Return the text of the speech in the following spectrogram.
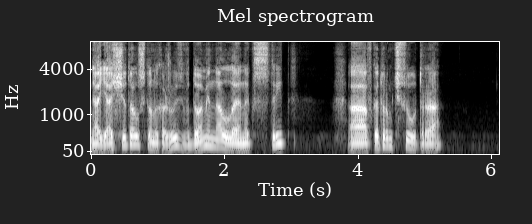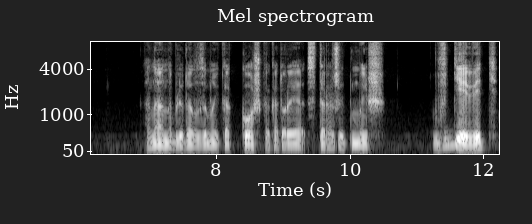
А я считал, что нахожусь в доме на Ленокс-стрит. А в котором часу утра?» Она наблюдала за мной, как кошка, которая сторожит мышь. «В девять».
